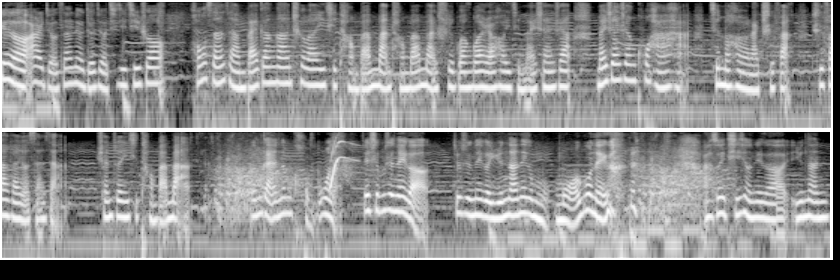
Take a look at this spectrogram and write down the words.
听友二九三六九九七七七说：红伞伞白干干，吃完一起躺板板，躺板板睡关关，然后一起埋珊珊，埋珊珊哭喊喊，亲朋好友来吃饭，吃饭饭有伞伞，全村一起躺板板。怎么感觉那么恐怖呢？这是不是那个就是那个云南那个蘑蘑菇那个 啊？所以提醒这个云南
